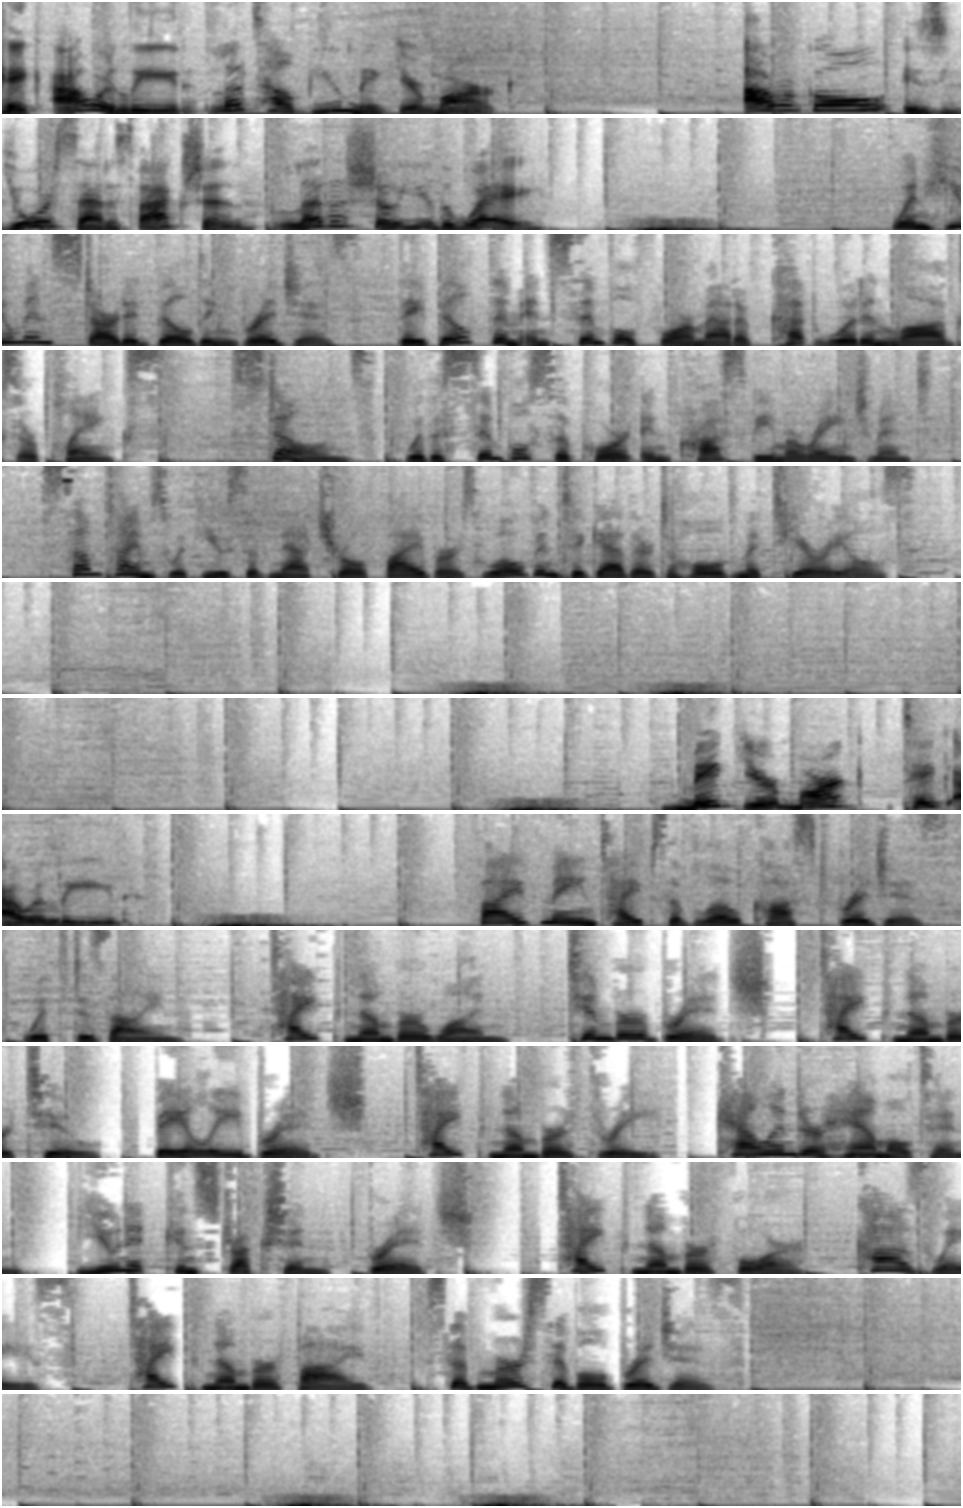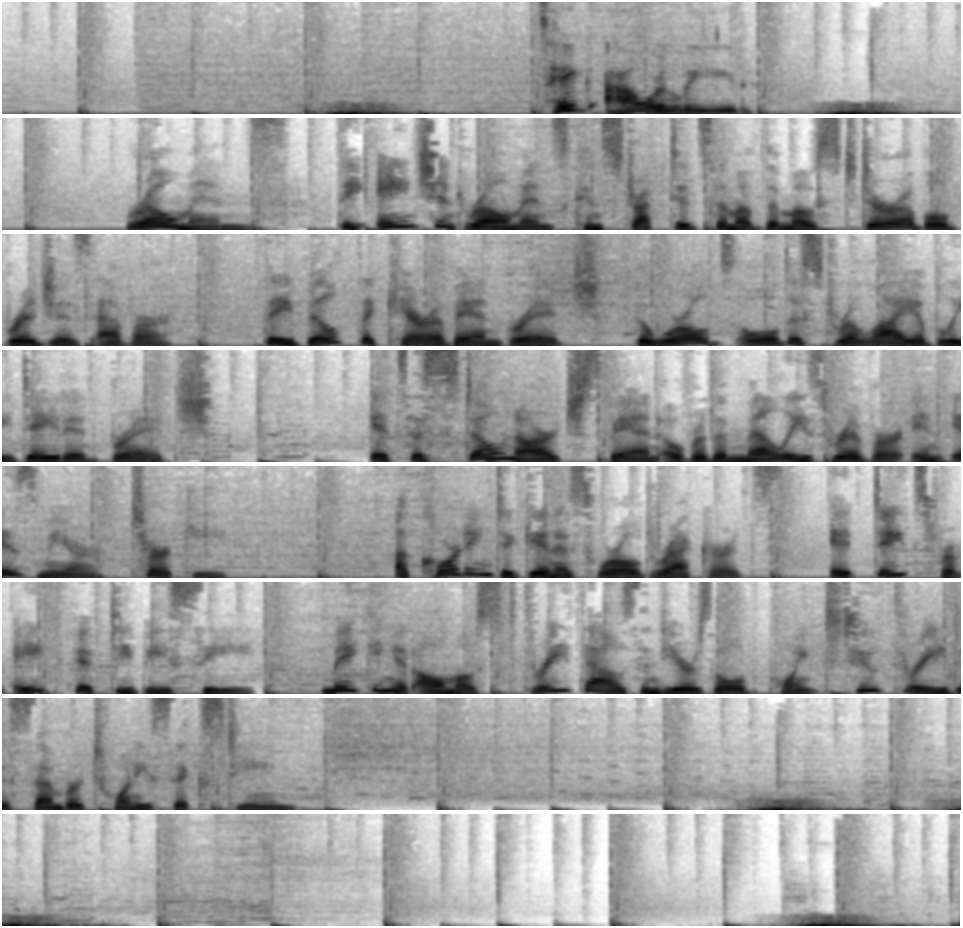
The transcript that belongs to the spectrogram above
Take our lead, let's help you make your mark. Our goal is your satisfaction. Let us show you the way. When humans started building bridges, they built them in simple form out of cut wooden logs or planks, stones, with a simple support and crossbeam arrangement, sometimes with use of natural fibers woven together to hold materials. Make your mark, take our lead. Five main types of low-cost bridges, with design. Type number 1. Timber Bridge. Type number 2. Bailey Bridge. Type number 3. Callender Hamilton. Unit Construction, Bridge. Type number 4. Causeways. Type number 5. Submersible Bridges. Take our lead. Romans. The ancient Romans constructed some of the most durable bridges ever. They built the Caravan Bridge, the world's oldest reliably dated bridge. It's a stone arch span over the Meles River in Izmir, Turkey. According to Guinness World Records, it dates from 850 BC, making it almost 3,000 years old. 23 December 2016.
